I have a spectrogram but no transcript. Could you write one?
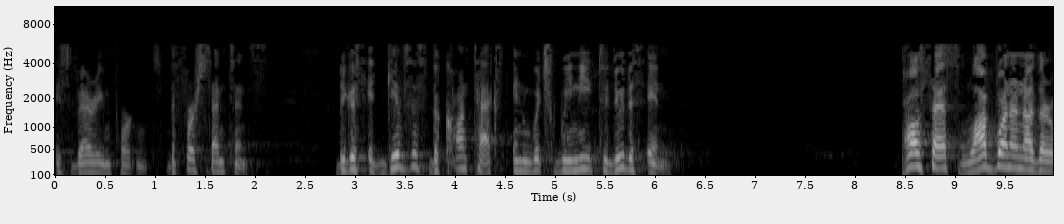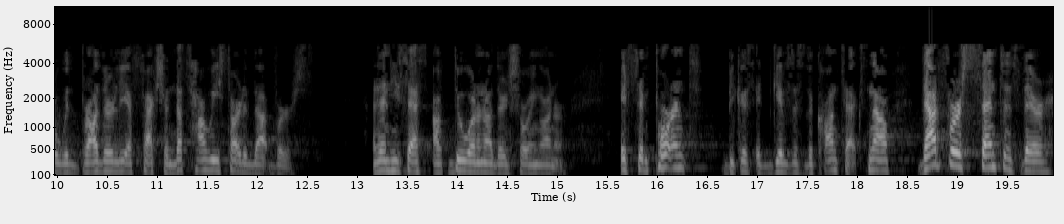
is very important. The first sentence. Because it gives us the context in which we need to do this in. Paul says, love one another with brotherly affection. That's how he started that verse. And then he says, outdo one another in showing honor. It's important because it gives us the context. Now, that first sentence there,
